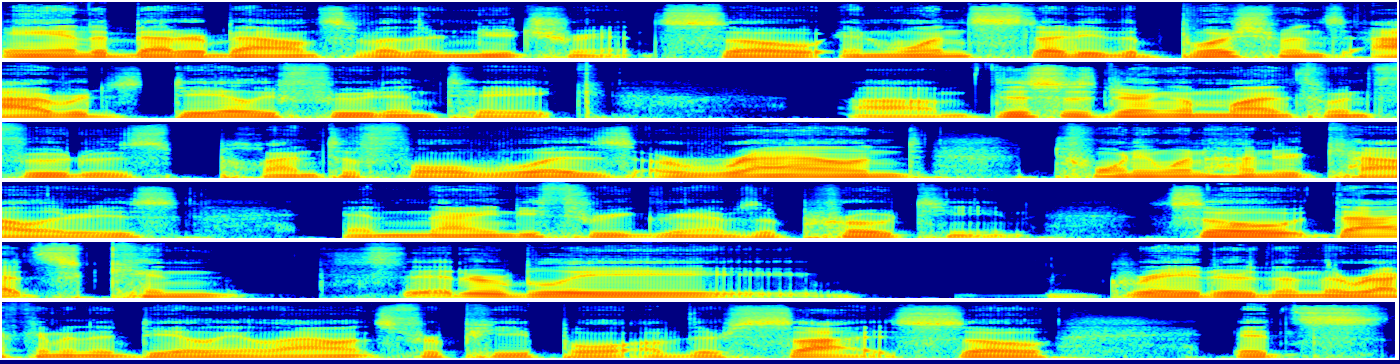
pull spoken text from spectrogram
and a better balance of other nutrients so in one study the bushman's average daily food intake um, this was during a month when food was plentiful was around 2100 calories and 93 grams of protein. So that's considerably greater than the recommended daily allowance for people of their size. So it's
